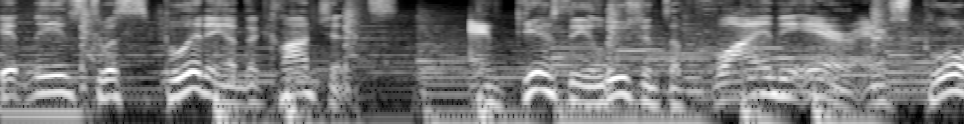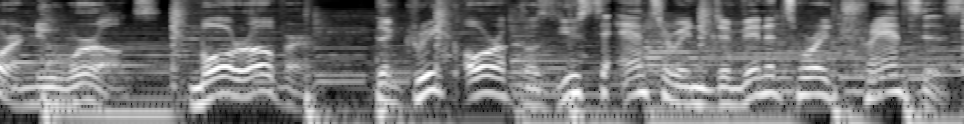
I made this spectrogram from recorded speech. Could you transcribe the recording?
It leads to a splitting of the conscience and gives the illusion to fly in the air and explore new worlds. Moreover, the Greek oracles used to enter in divinatory trances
